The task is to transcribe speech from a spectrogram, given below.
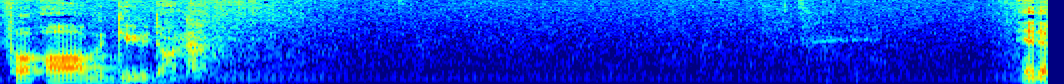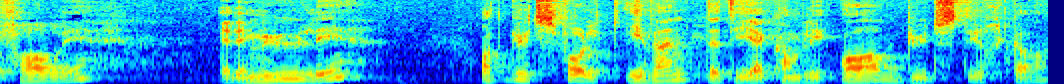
for avgudene. Er det farlig? Er det mulig at Guds folk i ventetida kan bli avgudsdyrkere.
